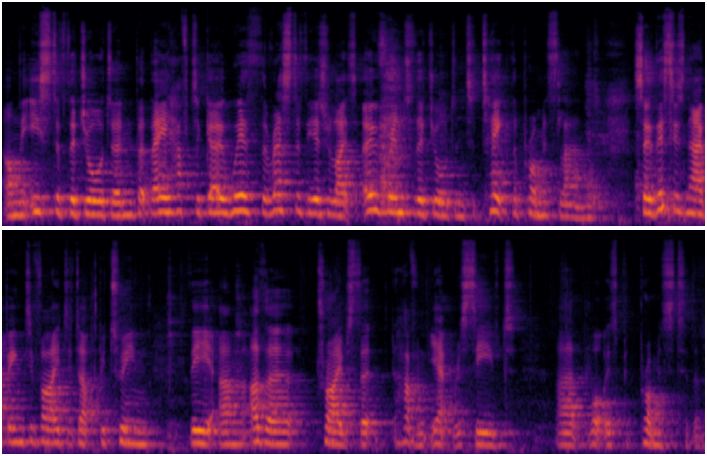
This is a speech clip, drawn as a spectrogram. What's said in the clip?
on the east of the Jordan, but they have to go with the rest of the Israelites over into the Jordan to take the promised land. So this is now being divided up between the um, other tribes that haven't yet received uh, what is promised to them.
